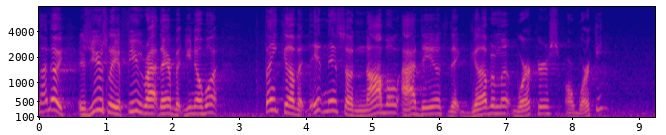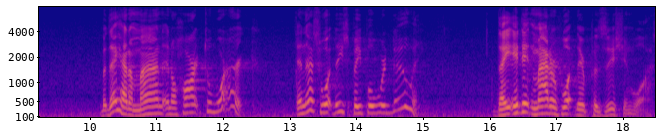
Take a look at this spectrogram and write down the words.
I know. There's usually a few right there, but you know what? Think of it. Isn't this a novel idea that government workers are working? But they had a mind and a heart to work. And that's what these people were doing. They, it didn't matter what their position was,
